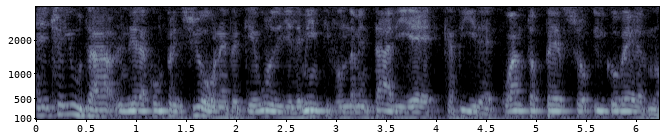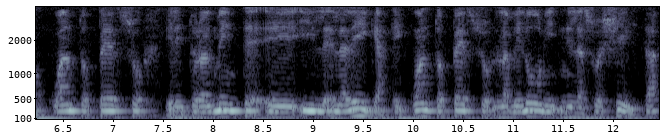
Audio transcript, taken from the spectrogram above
eh, ci aiuta nella comprensione perché uno degli elementi fondamentali è capire quanto ha perso il governo, quanto ha perso elettoralmente eh, il, la Lega e quanto ha perso la Meloni nella sua scelta,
